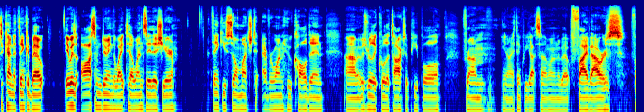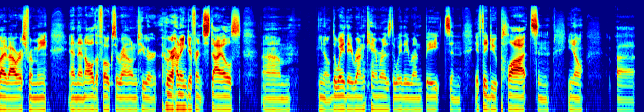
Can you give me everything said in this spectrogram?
to kind of think about. It was awesome doing the Whitetail Wednesday this year. Thank you so much to everyone who called in. Um, it was really cool to talk to people from, you know, I think we got someone about five hours, five hours from me, and then all the folks around who are who are hunting different styles. Um, you know the way they run cameras, the way they run baits, and if they do plots, and you know uh,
